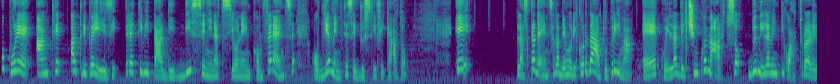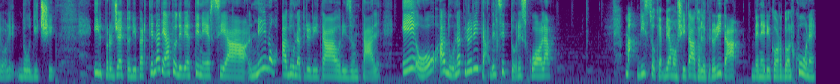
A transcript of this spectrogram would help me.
oppure anche altri paesi per attività di disseminazione in conferenze, ovviamente se giustificato. E la scadenza, l'abbiamo ricordato prima, è quella del 5 marzo 2024 alle ore 12. Il progetto di partenariato deve attenersi a, almeno ad una priorità orizzontale e o ad una priorità del settore scuola. Ma visto che abbiamo citato le priorità, ve ne ricordo alcune,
